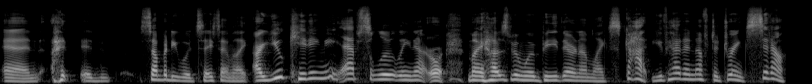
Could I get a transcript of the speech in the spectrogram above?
And, and somebody would say something like, Are you kidding me? Absolutely not. Or my husband would be there and I'm like, Scott, you've had enough to drink. Sit down.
